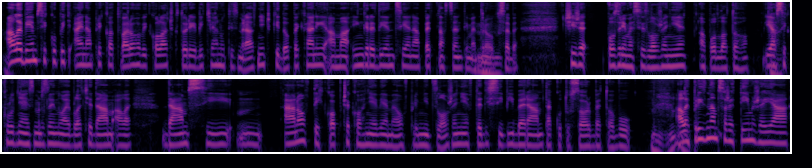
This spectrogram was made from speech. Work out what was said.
Ale viem si kúpiť aj napríklad tvarohový koláč, ktorý je vyťahnutý z mrazničky, dopekaný a má ingrediencie na 15 cm Mhm. v sebe. Čiže pozrieme si zloženie a podľa toho. Ja si kľudne aj zmrzlinu aj v lete dám, ale dám si... Mm, Áno, v tých kopčekoch nevieme ovplyvniť zloženie, vtedy si vyberám takú tú sorbetovú. Mm-hmm. Ale priznám sa, že tým, že ja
